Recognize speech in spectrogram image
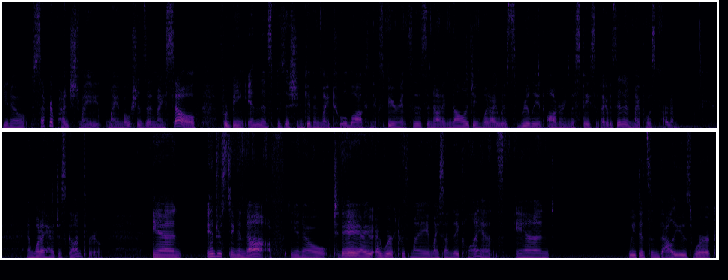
you know sucker punched my my emotions and myself for being in this position given my toolbox and experiences and not acknowledging what I was really and honoring the space that I was in in my postpartum and what I had just gone through. And interesting enough, you know, today I, I worked with my, my Sunday clients and we did some values work,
